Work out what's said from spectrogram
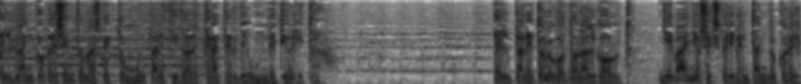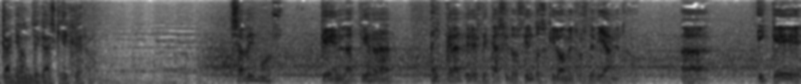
El blanco presenta un aspecto muy parecido al cráter de un meteorito. El planetólogo Donald Gold lleva años experimentando con el cañón de gas ligero. Sabemos que en la Tierra hay cráteres de casi 200 kilómetros de diámetro. Ah, y que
